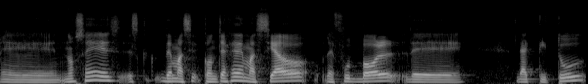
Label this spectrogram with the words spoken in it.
Eh, no sé, es, es demasi contagia demasiado de fútbol, de, de actitud.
